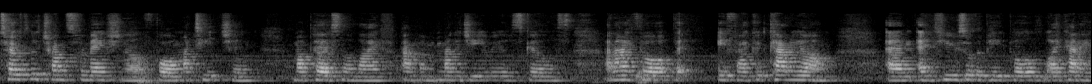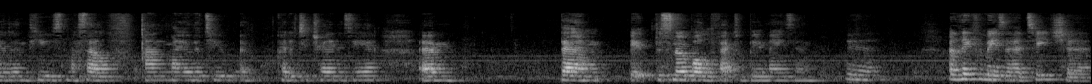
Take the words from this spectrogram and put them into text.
totally transformational for my teaching my personal life and my managerial skills. And I thought that if I could carry on and enthuse other people like Annie had enthused myself and my other two accredited trainers here um, then it, the snowball effect would be amazing. Yeah. I think for me as a head teacher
